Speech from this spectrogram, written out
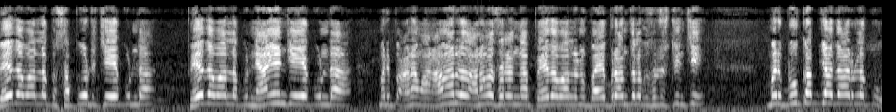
పేదవాళ్ళకు సపోర్ట్ చేయకుండా పేదవాళ్ళకు న్యాయం చేయకుండా మరి అన- అనవసరంగా పేదవాళ్ళను భయభ్రాంతులకు సృష్టించి మరి భూ కబ్జాదారులకు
